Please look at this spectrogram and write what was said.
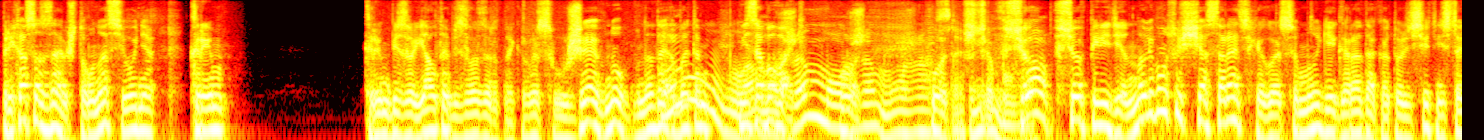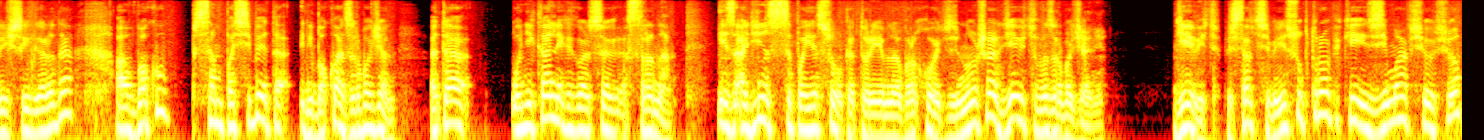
прекрасно знаем, что у нас сегодня Крым Крым без Ялта безвозвратно. Как говорится, уже, ну, надо об этом не забывать. Може, може, може. Вот. Буде. Все, все впереди. Но в любом случае сейчас стараются, как говорится, многие города, которые действительно исторические города, а в Баку сам по себе это не Баку, а Азербайджан. Это уникальная, как говорится, страна. Из 11 поясов, которые именно проходят в земном шаре, 9 в Азербайджане. 9. Представьте себе, и субтропики, и зима, все, все.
